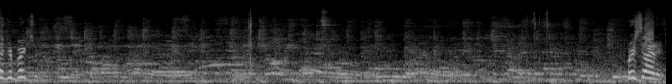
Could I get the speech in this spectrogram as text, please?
I take your picture? Appreciate it.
